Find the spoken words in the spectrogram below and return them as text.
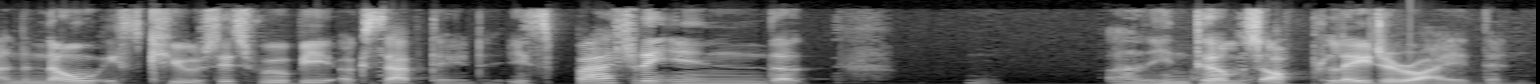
And no excuses will be accepted, especially in the uh, in terms of plagiarizing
